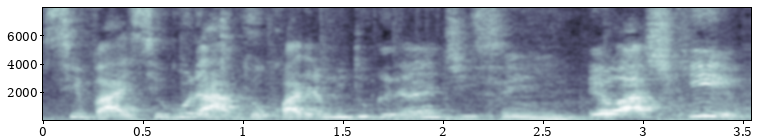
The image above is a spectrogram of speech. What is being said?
se vai segurar, porque o quadro é muito grande. Sim. Eu acho que,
